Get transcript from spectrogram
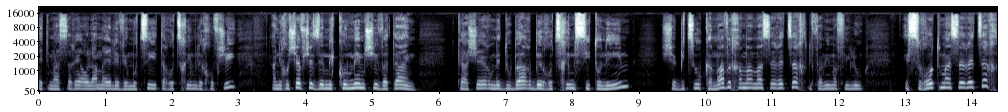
את מאסרי העולם האלה ומוציא את הרוצחים לחופשי. אני חושב שזה מקומם שבעתיים כאשר מדובר ברוצחים סיטוניים שביצעו כמה וכמה מעשי רצח, לפעמים אפילו עשרות מעשי רצח,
